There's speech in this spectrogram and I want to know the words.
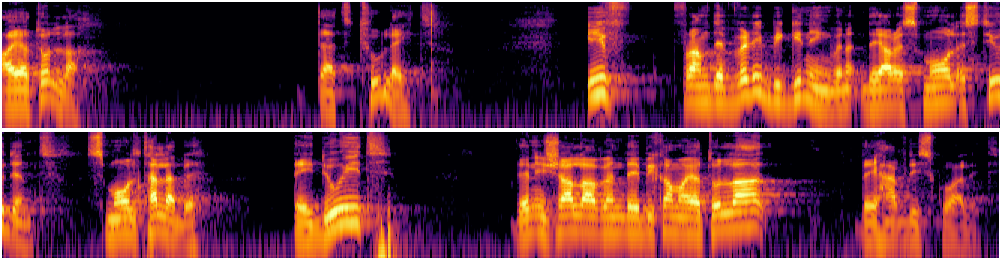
ayatollah. That's too late. If from the very beginning, when they are a small student, small talaba, they do it, then inshallah, when they become ayatollah, they have this quality.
